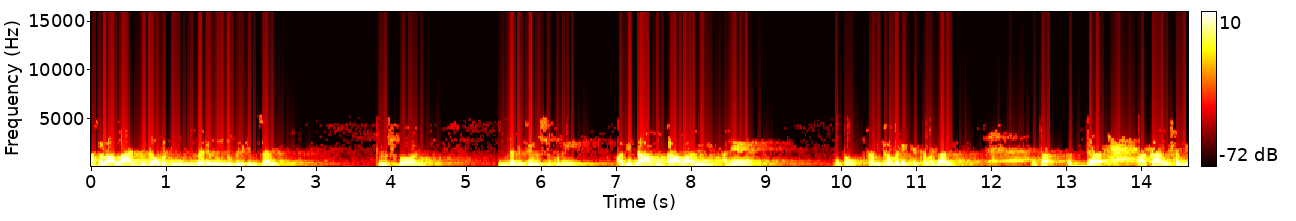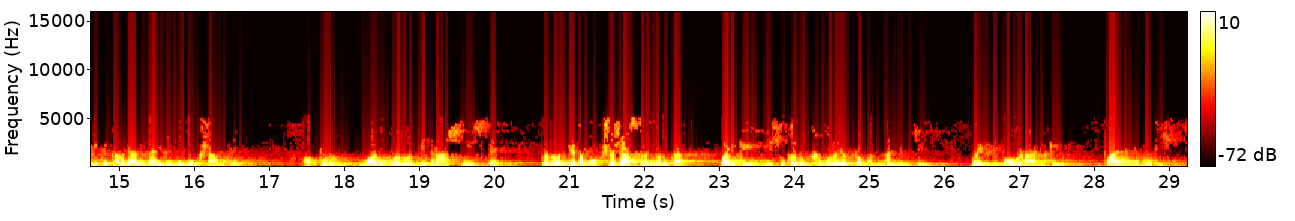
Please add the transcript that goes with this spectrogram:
అసలు అలాంటిది ఒకటి ఉందని ముందు గ్రహించాలి. తెలుసుకోవాలి. ఉందని తెలుసుకుని అది నాకు కావాలి అనే ఒక ఉత్కంఠ వీడికి కలగాలి. ఒక పెద్ద ఆకాంక్ష వీడికి కలగాలి. దానికి ముముక్ష అని పేరు. అప్పుడు వాడు భగవద్గీతను ఆశ్రయిస్తే భగవద్గీత మోక్షశాస్త్రం కనుక వారికి ఈ సుఖ దుఃఖముల యొక్క బంధం నుంచి బయటికి పోవడానికి ఉపాయాన్ని బోధిస్తుంది.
